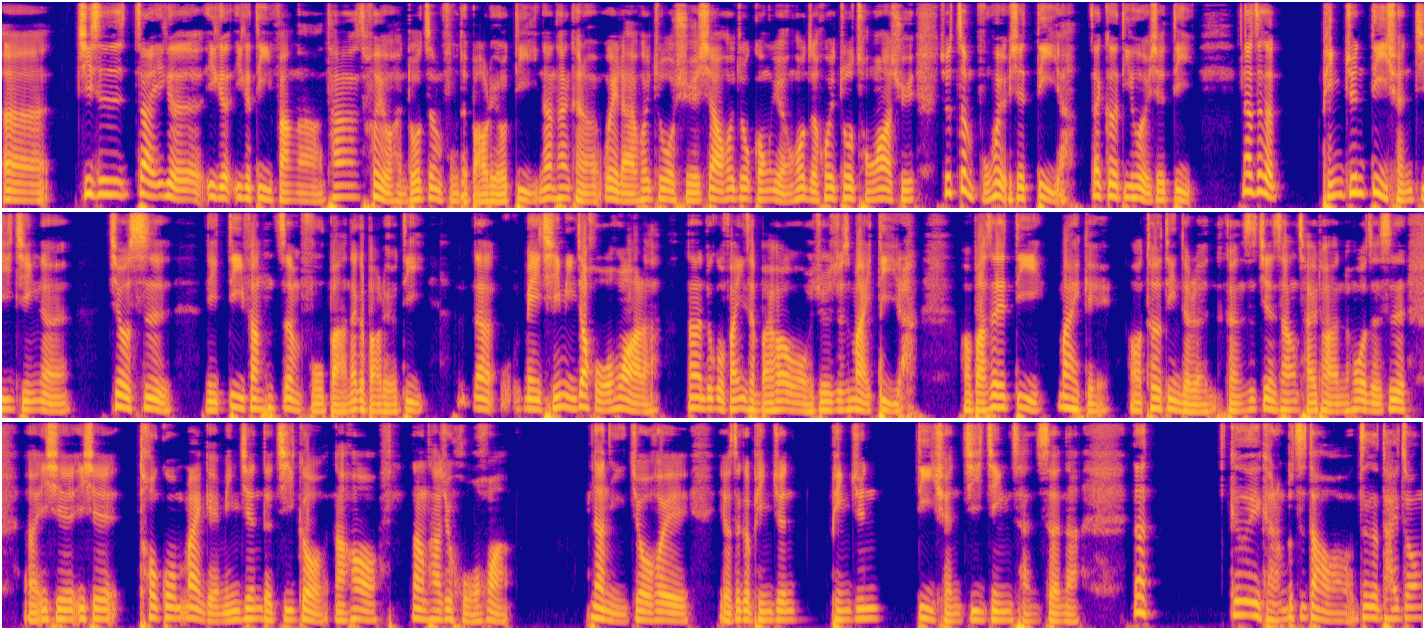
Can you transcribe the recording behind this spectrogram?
呃，其实在一个一个一个地方啊，它会有很多政府的保留地，那它可能未来会做学校，会做公园，或者会做从化区，就政府会有一些地呀，在各地会有一些地，那这个。平均地权基金呢，就是你地方政府把那个保留地，那美其名叫活化了。那如果翻译成白话文，我觉得就是卖地啊，哦，把这些地卖给哦特定的人，可能是建商财团，或者是呃一些一些透过卖给民间的机构，然后让他去活化，那你就会有这个平均平均地权基金产生啊。那各位可能不知道哦，这个台中。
